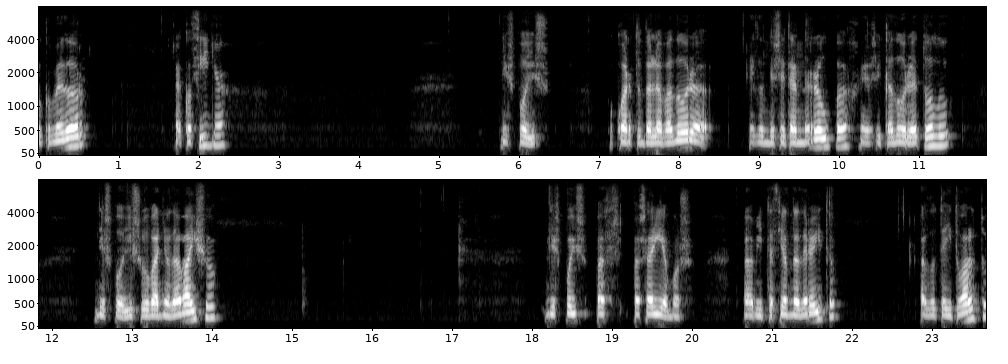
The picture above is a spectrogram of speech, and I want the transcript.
o comedor, a cociña, despois O cuarto da lavadora é onde se tende roupa, e a secadora e todo. Despois o baño de abaixo. Despois pas pasaríamos a habitación da dereita, a do teito alto.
